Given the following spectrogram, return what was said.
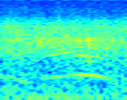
Come in.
